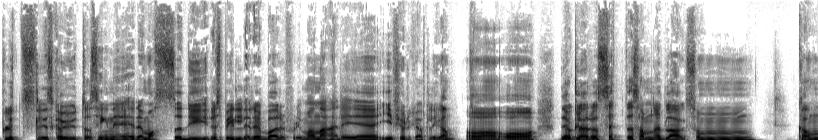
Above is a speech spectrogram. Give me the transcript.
plutselig skal ut og signere masse dyre spillere bare fordi man er i, i Fjordkraftligaen. Og, og det å klare å sette sammen et lag som kan,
